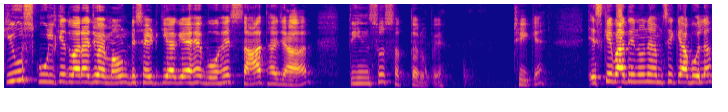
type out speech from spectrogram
क्यू स्कूल के द्वारा जो अमाउंट डिसाइड किया गया है, वो है सात हज़ार तीन सौ सत्तर रुपये ठीक है? इसके बाद इन्होंने हमसे क्या बोला?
